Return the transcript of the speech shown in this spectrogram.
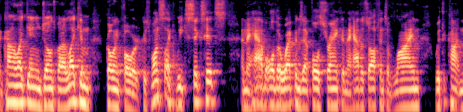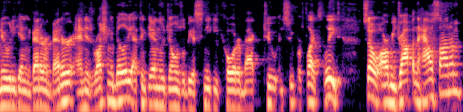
I kind of like Daniel Jones, but I like him going forward because once like week six hits and they have all their weapons at full strength and they have this offensive line with the continuity getting better and better and his rushing ability, I think Daniel Jones will be a sneaky quarterback too in super flex leagues. So are we dropping the house on him?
